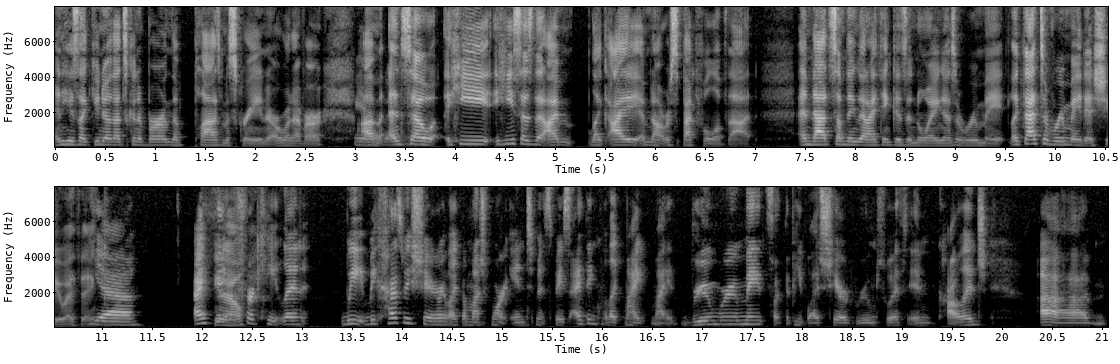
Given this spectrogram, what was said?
and he's like, "You know that's going to burn the plasma screen or whatever." um and so he he says that I'm like I am not respectful of that. And that's something that I think is annoying as a roommate. Like that's a roommate issue, I think. Yeah. I think know? for Caitlin, we because we share like a much more intimate space. I think like my my room roommates, like the people I shared rooms with in college, um,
